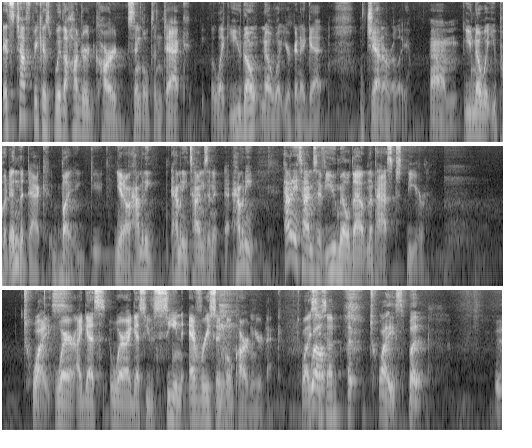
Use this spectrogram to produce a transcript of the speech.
it's tough because with a hundred card singleton deck, like you don't know what you're going to get generally. Um, you know what you put in the deck, but you know how many how many times in it, how many how many times have you milled out in the past year? twice. where I guess where I guess you've seen every single card in your deck. Twice well, you said? uh, twice, but uh,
